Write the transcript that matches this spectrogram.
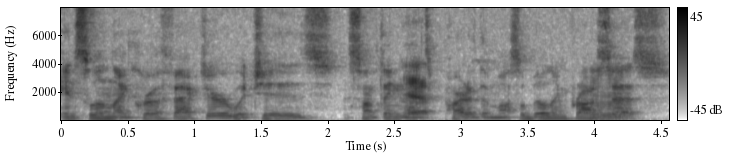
insulin like growth factor, which is something that's Yeah. part of the muscle building process.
